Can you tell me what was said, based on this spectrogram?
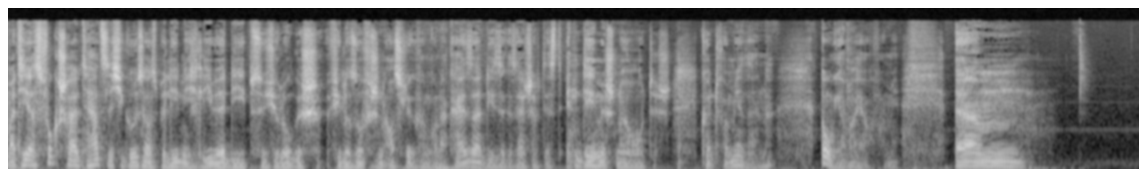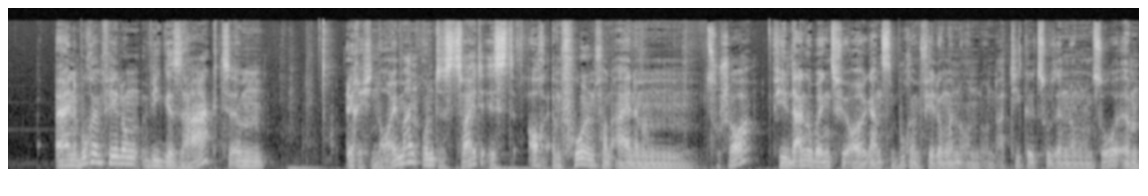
Matthias Fuchs schreibt herzliche Grüße aus Berlin. Ich liebe die psychologisch-philosophischen Ausflüge von Gunnar Kaiser. Diese Gesellschaft ist endemisch neurotisch. Könnte von mir sein, ne? Oh, ja, war ja auch von mir. Ähm, eine Buchempfehlung, wie gesagt, ähm, Erich Neumann. Und das zweite ist auch empfohlen von einem Zuschauer. Vielen Dank übrigens für eure ganzen Buchempfehlungen und, und Artikelzusendungen und so. Ähm,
